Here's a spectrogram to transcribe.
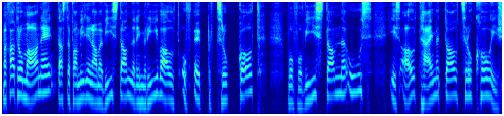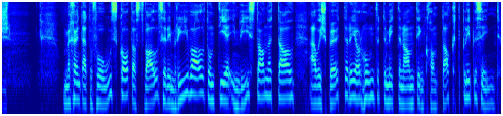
Man kann darum annehmen, dass der Familienname Weisstanner im Rheinwald auf jemanden zurückgeht, wo von Weisstannen aus ins alte Heimental zurückgekommen ist. Und man könnte auch davon ausgehen, dass die Walser im Rheinwald und die im Weisstannental auch in späteren Jahrhunderten miteinander in Kontakt geblieben sind.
